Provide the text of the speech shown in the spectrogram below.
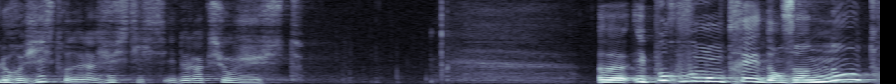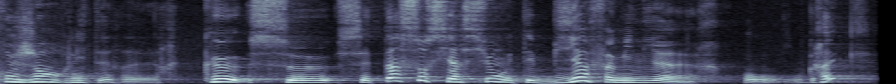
le registre de la justice et de l'action juste. Euh, et pour vous montrer dans un autre genre littéraire que cette association était bien familière aux, Grecs,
